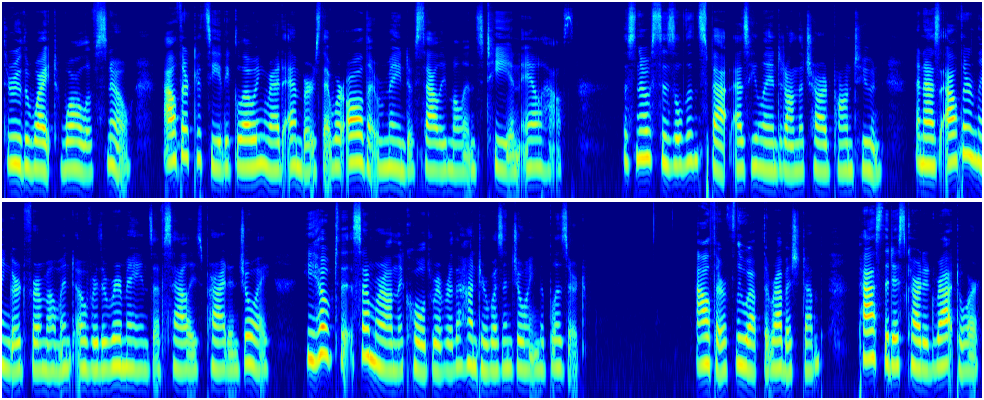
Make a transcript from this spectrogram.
through the white wall of snow, Alther could see the glowing red embers that were all that remained of Sally Mullin's tea and alehouse. The snow sizzled and spat as he landed on the charred pontoon, and as Alther lingered for a moment over the remains of Sally's pride and joy, he hoped that somewhere on the cold river the hunter was enjoying the blizzard. Alther flew up the rubbish dump, past the discarded rat door,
